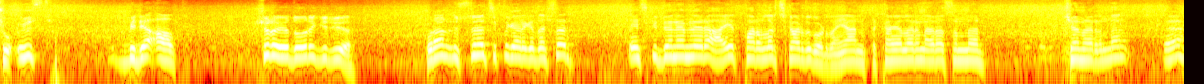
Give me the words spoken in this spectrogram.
Şu üst bir de alt. Şuraya doğru gidiyor. Buranın üstüne çıktık arkadaşlar. Eski dönemlere ait paralar çıkardık oradan. Yani kayaların arasından, kenarından. E?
